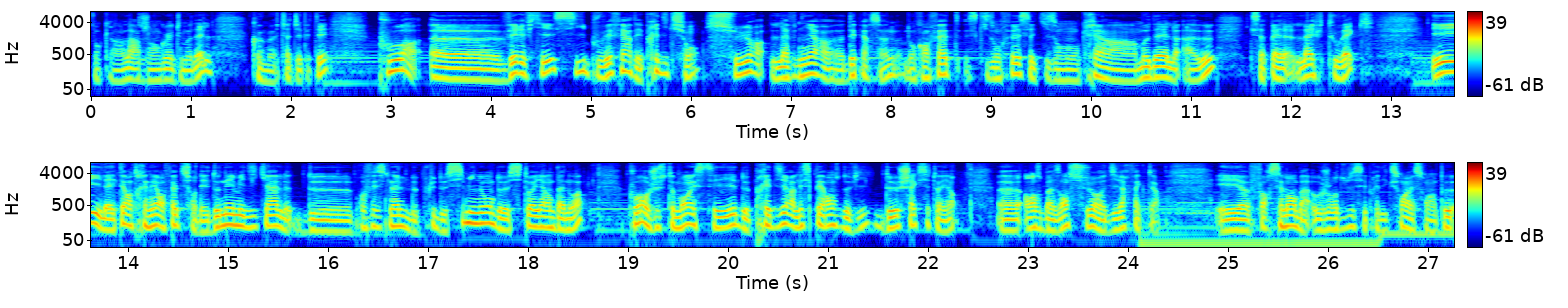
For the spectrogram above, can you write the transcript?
donc un large language model comme ChatGPT, pour euh, vérifier s'ils pouvaient faire des prédictions sur l'avenir euh, des personnes. Donc en fait, ce qu'ils ont fait, c'est qu'ils ont créé un modèle à eux qui s'appelle Life2Vec et il a été entraîné en fait sur des données médicales de professionnels de plus de 6 millions de citoyens danois pour justement essayer de prédire l'espérance de vie de chaque citoyen euh, en se basant sur divers facteurs. Et euh, forcément, bah, aujourd'hui, ces prédictions, elles sont un peu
